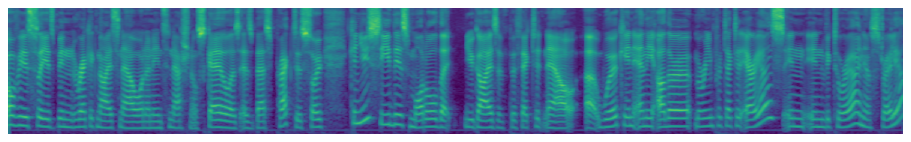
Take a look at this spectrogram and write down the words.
obviously it's been recognized now on an international scale as, as best practice. So, can you see this model that you guys have perfected now uh, work in any other marine protected areas in, in Victoria and Australia?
